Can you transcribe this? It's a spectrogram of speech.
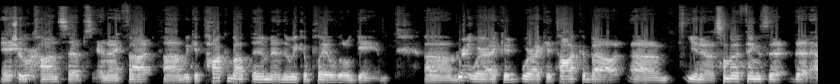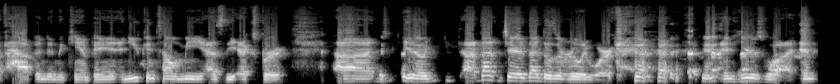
and, and concepts. And I thought um, we could talk about them, and then we could play a little game um, where I could where I could talk about um, you know some of the things that that have happened in the campaign, and you can tell me as the expert, uh, you know uh, that Jared that doesn't really work, and, and here's why. And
